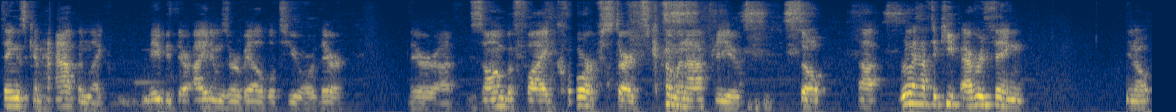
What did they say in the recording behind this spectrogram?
things can happen, like maybe their items are available to you, or their their uh, zombified corpse starts coming after you. So uh, really have to keep everything you know,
